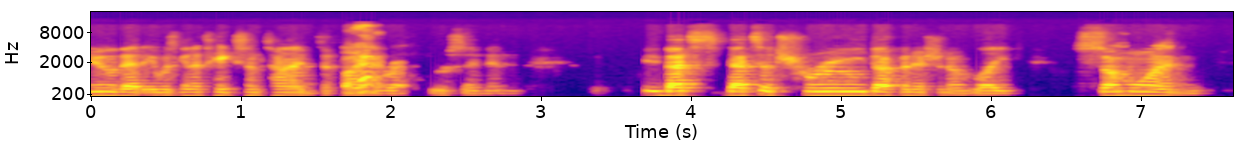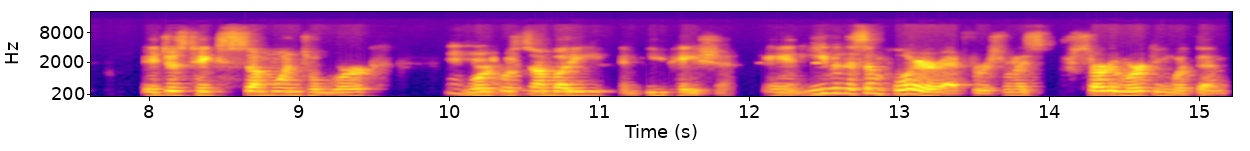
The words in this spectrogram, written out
knew that it was going to take some time to find yeah. the right person and that's that's a true definition of like someone it just takes someone to work mm-hmm. work with somebody and be patient and even this employer at first when i started working with them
